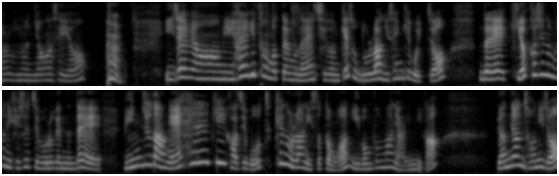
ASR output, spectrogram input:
여러분 안녕하세요. 이재명이 헬기 탄 것 때문에 지금 계속 논란이 생기고 있죠. 근데 기억하시는 분이 계실지 모르겠는데 민주당의 헬기 가지고 특혜 논란이 있었던 건 이번뿐만이 아닙니다. 몇 년 전이죠.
